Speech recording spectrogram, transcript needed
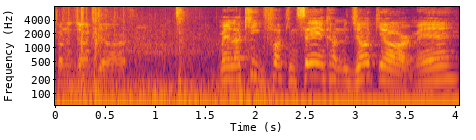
Come to junkyard. Man, I keep fucking saying come to junkyard, man.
